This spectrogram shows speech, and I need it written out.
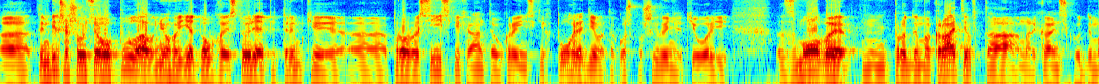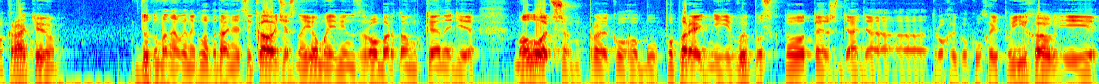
Е, Тим більше, що у цього пула у нього є довга історія підтримки е, проросійських і антиукраїнських поглядів, а також поширення теорій змови про демократів та американську демократію. Тут у мене виникло питання: цікаво, чи знайомий він з Робертом Кеннеді молодшим, про якого був попередній випуск, то теж дядя е, трохи кукуха й поїхав, і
